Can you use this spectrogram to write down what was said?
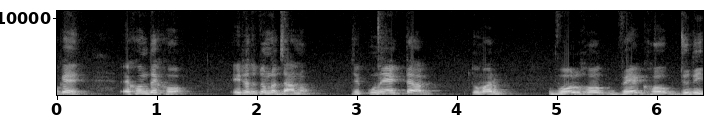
ওকে এখন দেখো, এটা তো তোমরা জানো যে কোনো একটা তোমার বল হোক, বেগ হোক, যদি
